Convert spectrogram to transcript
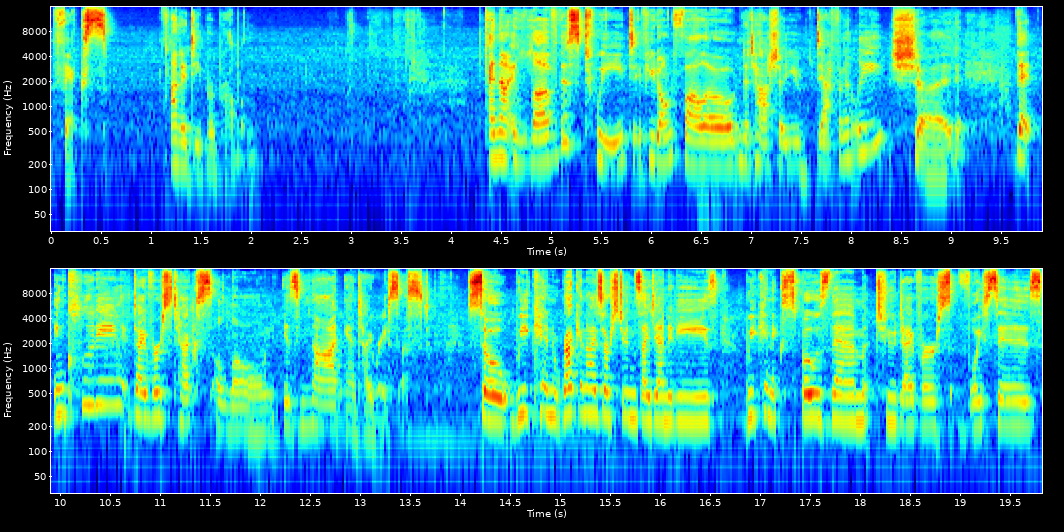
fix on a deeper problem. And I love this tweet. If you don't follow Natasha, you definitely should. That including diverse texts alone is not anti racist. So we can recognize our students' identities, we can expose them to diverse voices,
